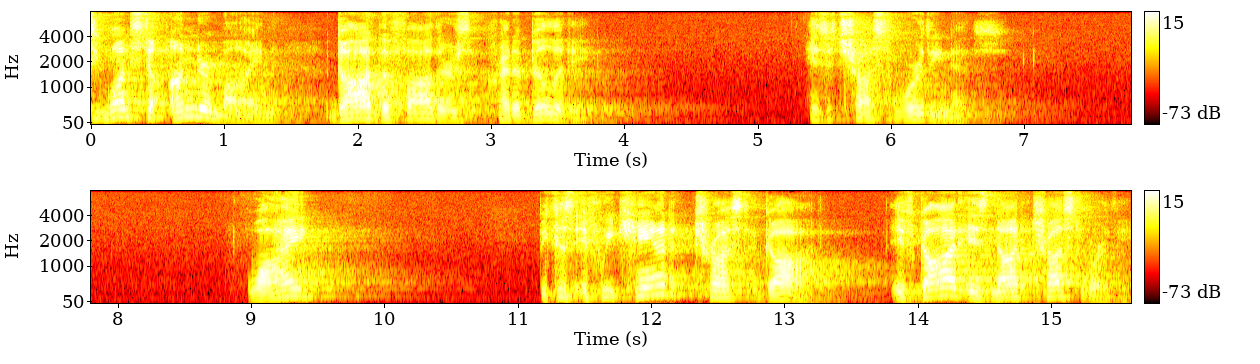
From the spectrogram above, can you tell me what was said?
he wants to undermine God the Father's credibility, his trustworthiness. Why? Because if we can't trust God, if God is not trustworthy,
